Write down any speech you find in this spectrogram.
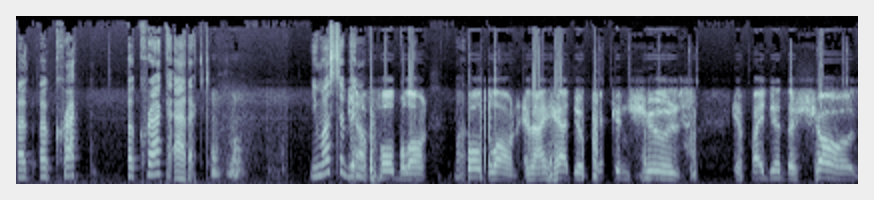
a, a crack a crack addict. You must have been. Yeah, full blown, Wow. full blown. And I had to pick and choose. If I did the shows,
